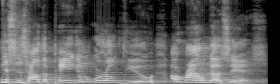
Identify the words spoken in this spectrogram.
This is how the pagan worldview around us is.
